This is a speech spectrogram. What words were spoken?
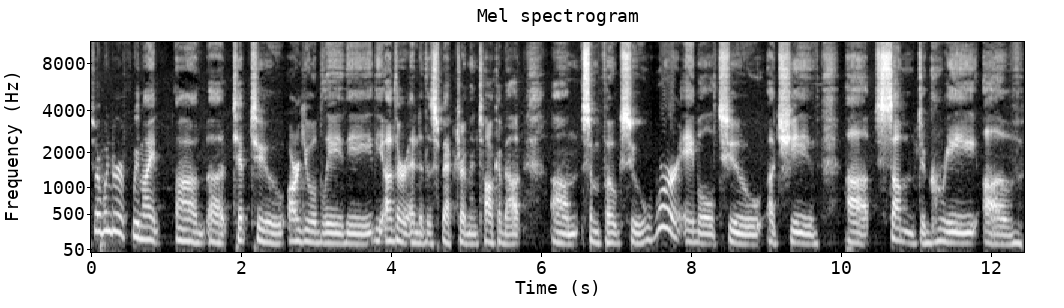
so I wonder if we might uh, uh, tip to arguably the the other end of the spectrum and talk about um, some folks who were able to achieve uh, some degree of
